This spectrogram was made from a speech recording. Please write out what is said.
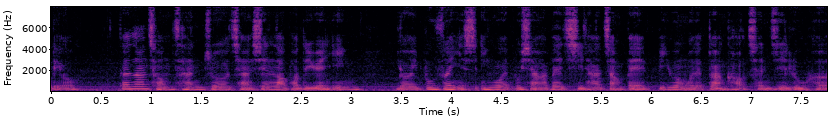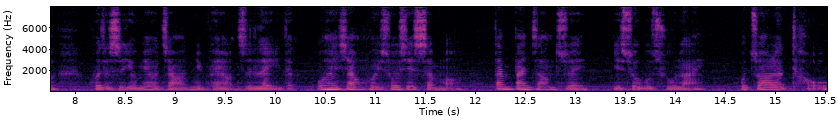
溜。刚刚从餐桌抢先落跑的原因，有一部分也是因为不想要被其他长辈逼问我的段考成绩如何，或者是有没有交女朋友之类的。我很想回说些什么，但半张嘴也说不出来。我抓了头，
